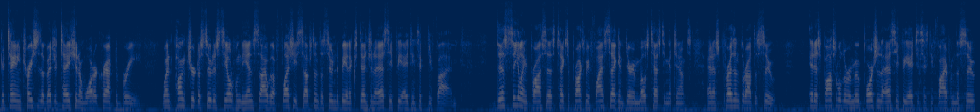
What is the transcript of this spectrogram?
containing traces of vegetation and watercraft debris. When punctured, the suit is sealed from the inside with a fleshy substance assumed to be an extension of SCP-1865. This sealing process takes approximately 5 seconds during most testing attempts, and is present throughout the suit. It is possible to remove portions of SCP-1865 from the suit,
